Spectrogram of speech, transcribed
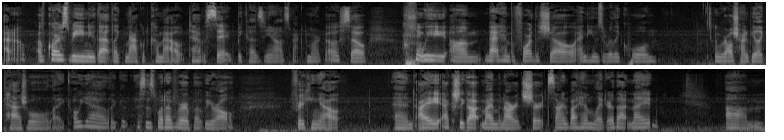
I don't know. Of course, we knew that like Mac would come out to have a sig because you know it's Mac DeMarco. So we um, met him before the show, and he was really cool. And we were all trying to be like casual, like oh yeah, like this is whatever. But we were all freaking out. And I actually got my Menards shirt signed by him later that night, um,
